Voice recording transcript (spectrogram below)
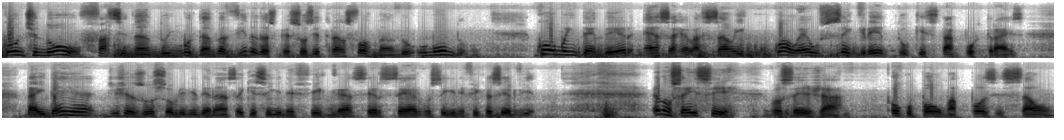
continuam fascinando e mudando a vida das pessoas e transformando o mundo. Como entender essa relação e qual é o segredo que está por trás da ideia de Jesus sobre liderança, que significa ser servo, significa servir? Eu não sei se você já ocupou uma posição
